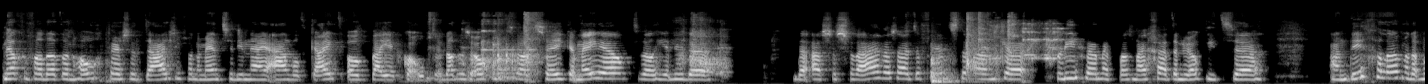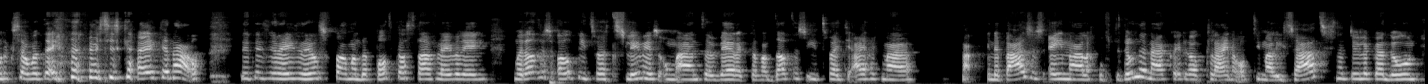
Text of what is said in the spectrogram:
in elk geval dat een hoog percentage van de mensen die naar je aanbod kijkt ook bij je koopt. En dat is ook iets wat zeker meehelpt. Terwijl hier nu de, de accessoires uit de vensterbank vliegen. En volgens mij gaat er nu ook iets uh, aan diggelen. Maar dat moet ik zo meteen even kijken. Nou, dit is ineens een heel spannende podcastaflevering. Maar dat is ook iets wat slim is om aan te werken. Want dat is iets wat je eigenlijk maar nou, in de basis eenmalig hoeft te doen. Daarna kun je er ook kleine optimalisaties natuurlijk aan doen. Op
